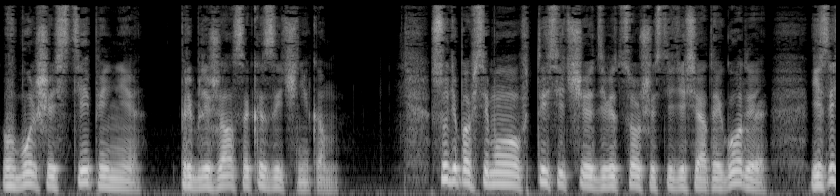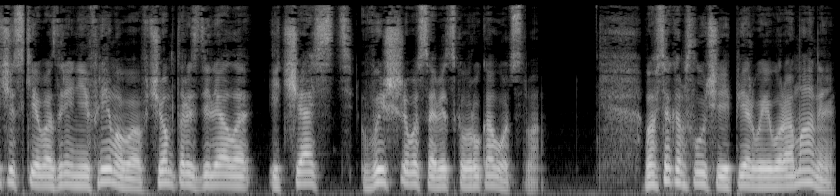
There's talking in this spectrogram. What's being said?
в большей степени приближался к язычникам. Судя по всему, в 1960-е годы языческие воззрения Ефремова в чем-то разделяла и часть высшего советского руководства. Во всяком случае, первые его романы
